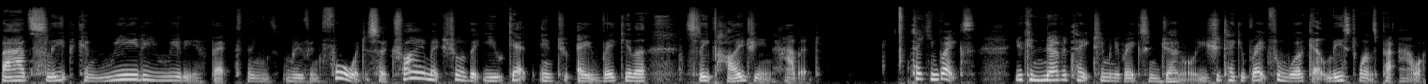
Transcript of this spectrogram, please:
bad sleep can really, really affect things moving forward. So try and make sure that you get into a regular sleep hygiene habit. Taking breaks. You can never take too many breaks in general. You should take a break from work at least once per hour,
